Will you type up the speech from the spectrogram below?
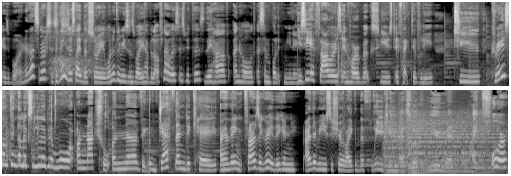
is born. And that's Narcissus. I think just like the story, one of the reasons why you have a lot of flowers is because they have and hold a symbolic meaning. You see flowers in horror books used effectively to create something that looks a little bit more unnatural, unnerving. Death and decay. I think flowers are great. They can either be used to show like the fleetingness of human life, or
